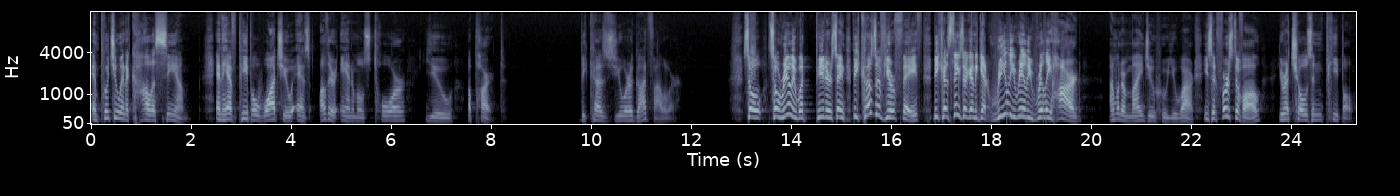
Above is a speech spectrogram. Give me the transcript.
and put you in a coliseum and have people watch you as other animals tore you apart because you were a God follower. So, so really, what Peter is saying, because of your faith, because things are going to get really, really, really hard, I want to remind you who you are. He said, first of all, you're a chosen people.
